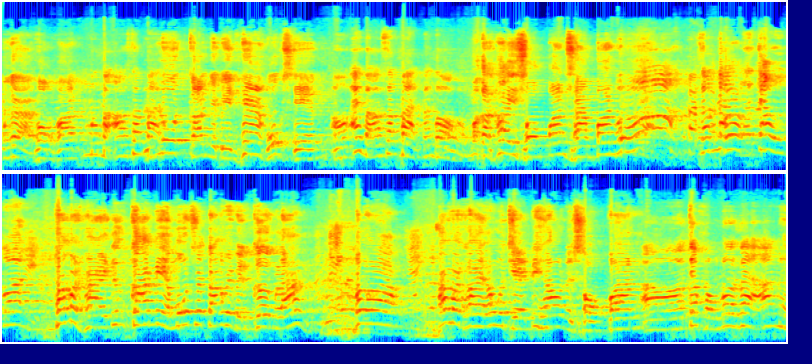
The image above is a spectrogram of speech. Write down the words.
มึงอะพองพันมึงบอกเอาสักบาทรูดกันจะเป็นห้าหกเสนอ๋อไอ้บอกเอาสักบาทมันบอกมันก็ให้สองพันสามพันโอ้สำนัก เท่าในสองพันอ๋อเจ้าของรถแว่อ้างแห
